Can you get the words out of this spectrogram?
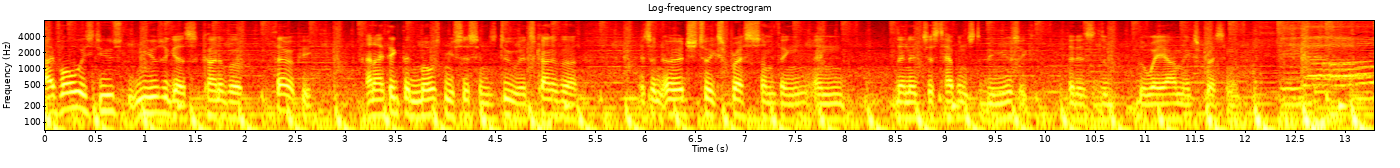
I've always used music as kind of a therapy, and I think that most musicians do. It's kind of a, it's an urge to express something, and then it just happens to be music. That is the, the way I'm expressing it.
